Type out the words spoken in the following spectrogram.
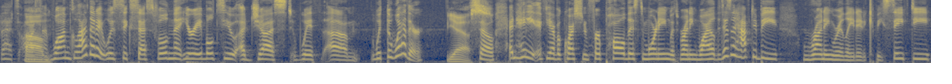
That's awesome. Um, well, I'm glad that it was successful and that you're able to adjust with um, with the weather. Yes. So, and hey, if you have a question for Paul this morning with Running Wild, it doesn't have to be running related. It could be safety,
